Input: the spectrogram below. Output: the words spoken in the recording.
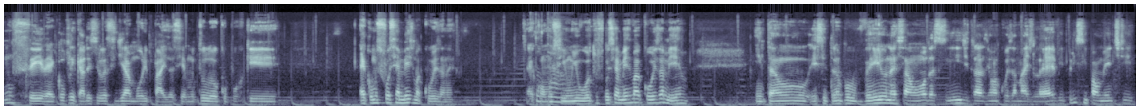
não sei, velho. É complicado esse lance de amor e paz, assim, é muito louco, porque é como se fosse a mesma coisa, né? É Total. como se um e o outro fosse a mesma coisa mesmo. Então, esse trampo veio nessa onda, assim, de trazer uma coisa mais leve, principalmente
